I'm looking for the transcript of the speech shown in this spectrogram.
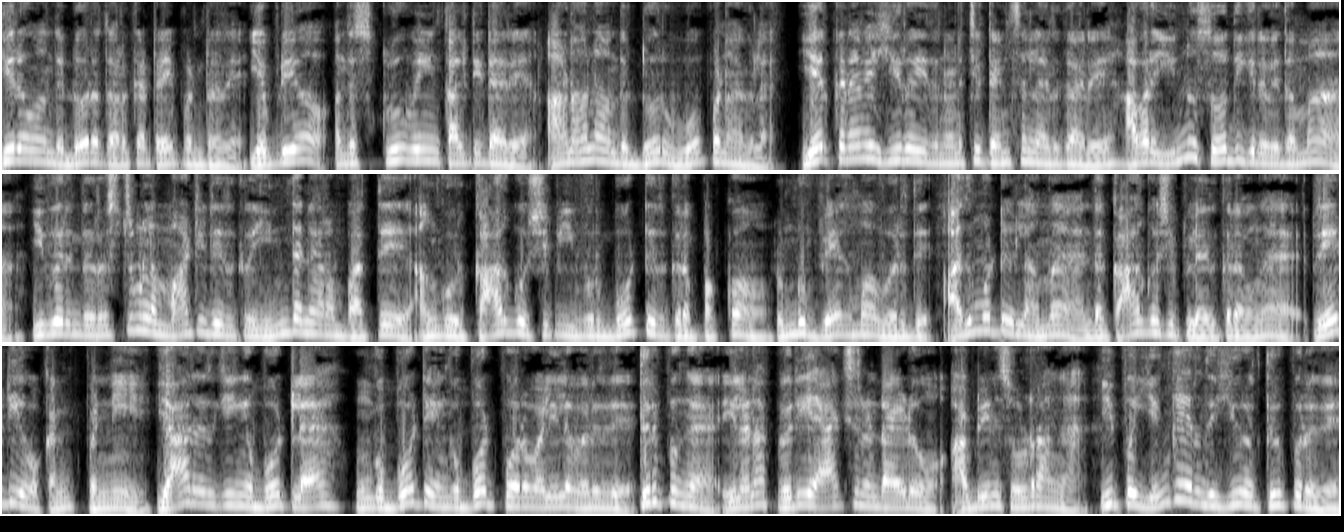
ஹீரோவும் அந்த டோரை திறக்க ட்ரை பண்றாரு. எப்படியோ அந்த ஸ்க்ரூவையும் கழட்டிட்டாரு. ஆனாலும் அந்த டோர் ஓபன் ஆகல. ஏற்கனவே ஹீரோ இதை நினைச்சு டென்ஷன்ல இருக்காரு. அவரை இன்னும் சோதிக்கிற விதமா இவர் இந்த ரெஸ்ட் ரூம்ல மாட்டிட்டு இருக்கிற இந்த நேரம் பார்த்து அங்க ஒரு கார்கோ ஷிப் இவர் போட் இருக்கிற பக்கம் ரொம்ப வேகமா வருது. அது மட்டும் இல்லாம அந்த கார்கோ ஷிப்ல இருக்கிறவங்க ரேடியோவை கனெக்ட் பண்ணி யார் இருக்கீங்க போட்ல உங்க போட் எங்க போட் போற வழியில வருது. திருப்புங்க. இல்லனா பெரிய ஆக்சிடென்ட் ஆயிடும். அப்படின்னு சொல்றாங்க. இப்ப எங்க இருந்து ஹீரோ திருப்புறது?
